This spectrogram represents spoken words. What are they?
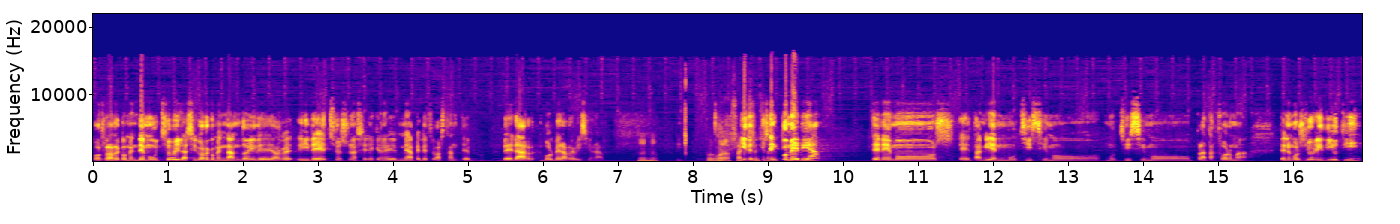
os la recomendé mucho y la sigo recomendando y de, y de hecho es una serie que me apetece bastante ver a, volver a revisionar. Pues bueno, y después en comedia tenemos eh, también muchísimo, muchísimo plataforma. Tenemos Jury Duty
